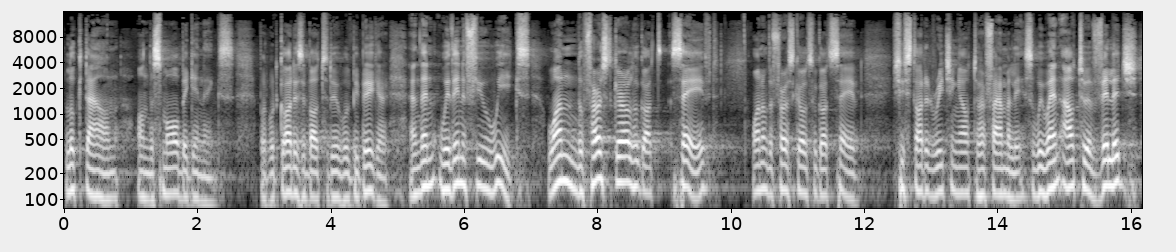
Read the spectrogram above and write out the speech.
look down on the small beginnings. But what God is about to do will be bigger. And then within a few weeks, one, the first girl who got saved, one of the first girls who got saved, she started reaching out to her family. So we went out to a village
